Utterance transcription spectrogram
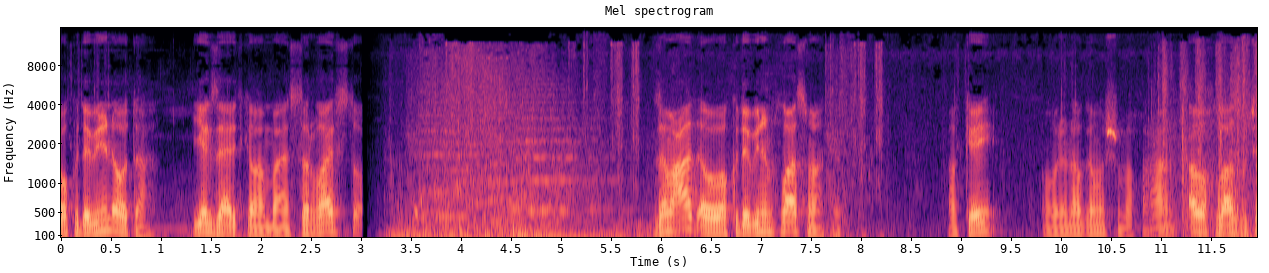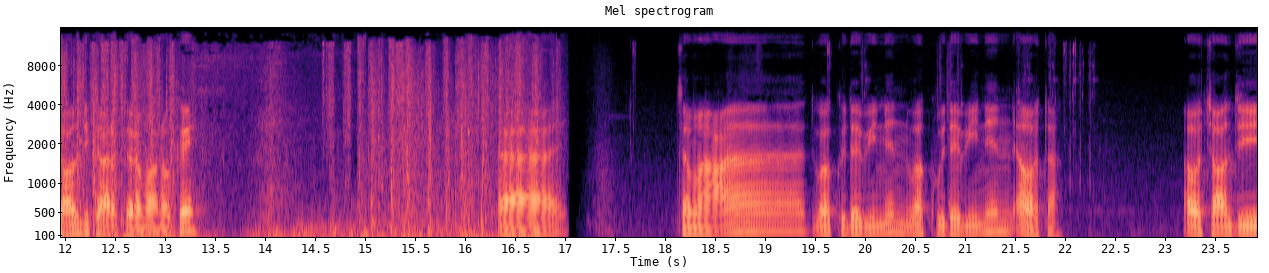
وەکو دەبینن ئەوتە یەک زاریت کەمان مایە سڤایف ستۆر جەماعەت ئەوە وەکو دەبینن خلاصمان کرد ئۆکەی ئەوە لە ناو گەمەشم بە قڕان ئەوە خلاص و چاڵنجی کارەکتەرەمان ئۆکەی جەماعات وەکو دەبینن وەکو دەبینن ئەوە تا ئەوە چاڵنجی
